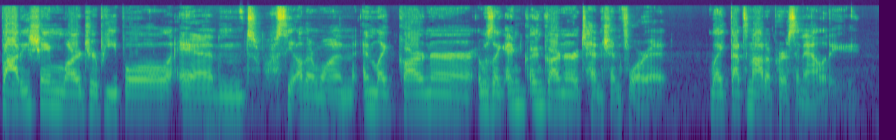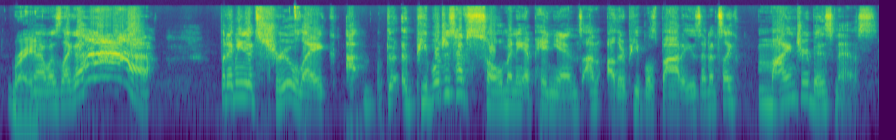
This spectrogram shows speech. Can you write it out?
body shame larger people and what was the other one and like garner it was like and, and garner attention for it like that's not a personality right. and i was like ah but i mean it's true like uh, th- people just have so many opinions on other people's bodies and it's like mind your business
